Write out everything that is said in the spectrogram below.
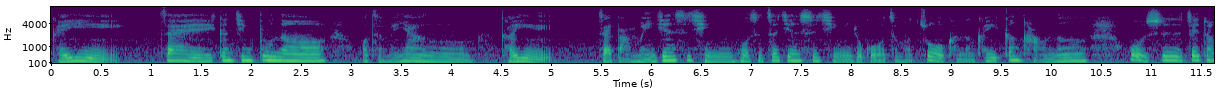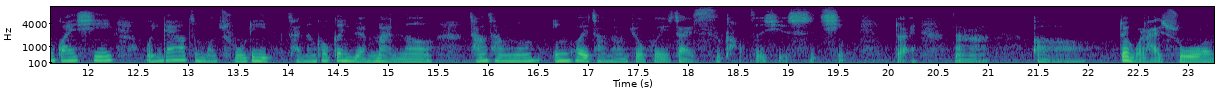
可以再更进步呢？我怎么样可以再把每一件事情，或是这件事情，如果我怎么做，可能可以更好呢？或者是这段关系，我应该要怎么处理才能够更圆满呢？常常因会常常就会在思考这些事情。对，那呃，对我来说。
